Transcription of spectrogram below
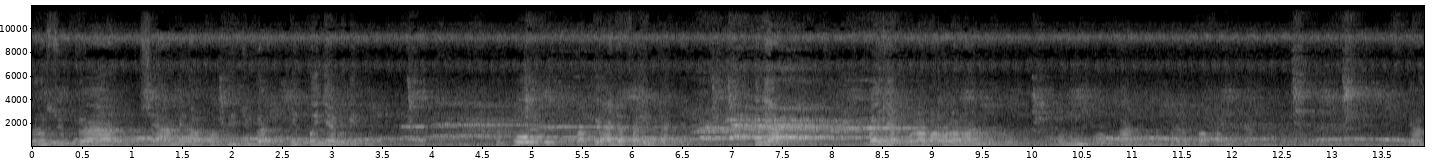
Terus juga Syekh Amin Al-Qurti juga tipenya begitu hukum tapi ada faedahnya. Artinya banyak ulama-ulama dulu mengumpulkan beberapa faedah yang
